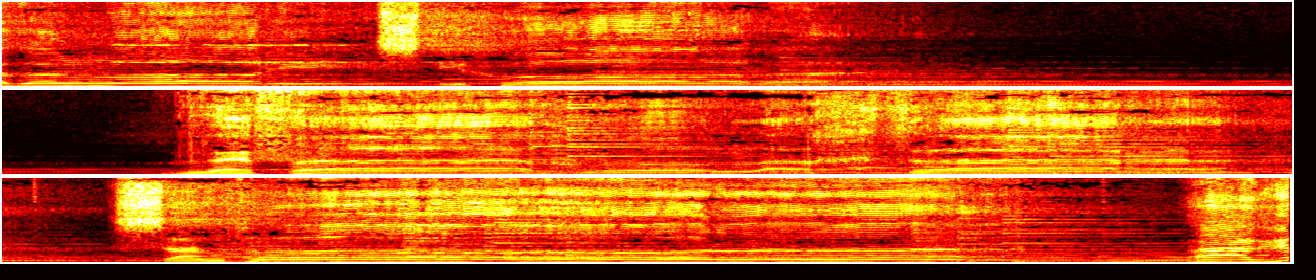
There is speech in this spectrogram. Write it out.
σαν γνώριστη χώρα. Δε θα έχω λαχτάρα σαν τώρα. Αγάπη,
